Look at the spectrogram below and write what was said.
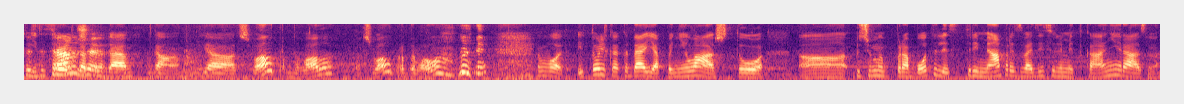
То есть и ты сразу же... когда, да, я отшивала, продавала, отшивала, продавала. вот. И только когда я поняла, что а, причем мы работали с тремя производителями тканей разных.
